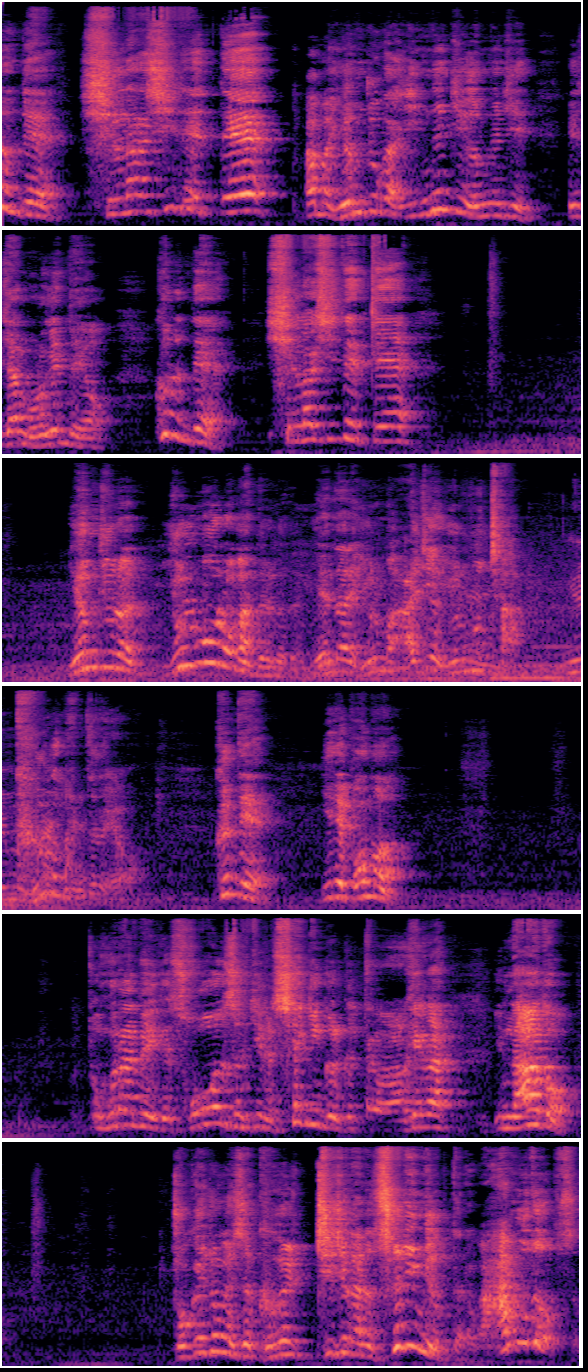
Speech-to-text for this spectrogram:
그런데 신라 시대 때 아마 영주가 있는지 없는지 잘 모르겠는데요. 그런데 신라 시대 때 영주는 율무로 만들거든. 옛날에 율무 알죠? 율무차. 그걸로 만들어요. 근데 이래 보면 동그라미 이게 소원 성질을 새긴 걸 끄떡 해가 놔도 조계종에서 그걸 지적하는 스님이 없더라고. 아무도 없어.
